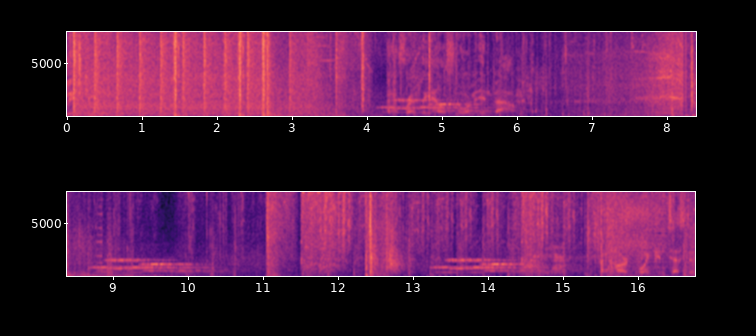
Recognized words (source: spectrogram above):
Glitch complete. Friendly Hellstorm inbound. Hardpoint contested.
